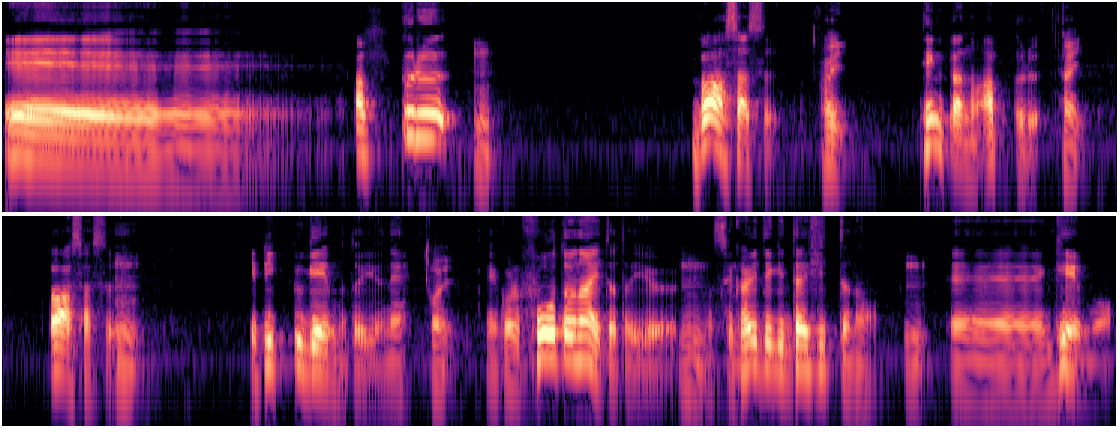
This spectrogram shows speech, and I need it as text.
えー、アップルバーサス、はい、天下のアップル、はい、バーサス、うん、エピックゲームというね、はい、これフォートナイトという、うん、世界的大ヒットの、うん、えー、ゲームを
